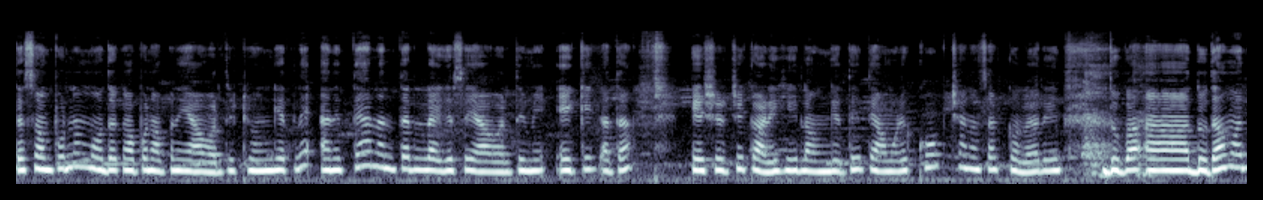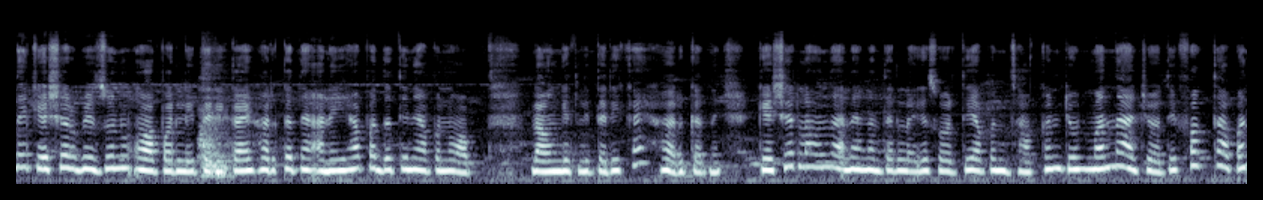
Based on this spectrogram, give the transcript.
तर संपूर्ण मोदक आपण आपण यावरती ठेवून घेतले. आणि त्यानंतर लगेच यावरती मी एक एक आता केशरची काळी ही लावून घेते. त्यामुळे खूप छान असा कलर येईल. दुबा दुधामध्ये केशर भिजून वापरली तरी काही हरकत नाही आणि ह्या पद्धतीने आपण वाप लावून घेतली तरी काही हरकत नाही. केशर लावून झाल्यानंतर लगेच वरती आपण झाकण ठेवून मंद होती फक्त आपण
